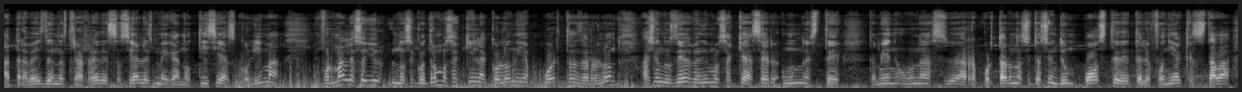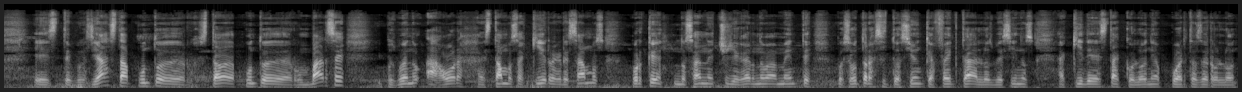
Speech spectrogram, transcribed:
a través de nuestras redes sociales Mega Noticias Colima. Informarles hoy nos encontramos aquí en la colonia Puertas de Rolón. Hace unos días venimos aquí a hacer un este también unas a reportar una situación de un poste de telefonía que estaba este pues ya está a punto de estaba a punto de derrumbarse y pues bueno, ahora estamos aquí, regresamos porque nos han hecho llegar nuevamente pues otras que afecta a los vecinos aquí de esta colonia Puertas de Rolón.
